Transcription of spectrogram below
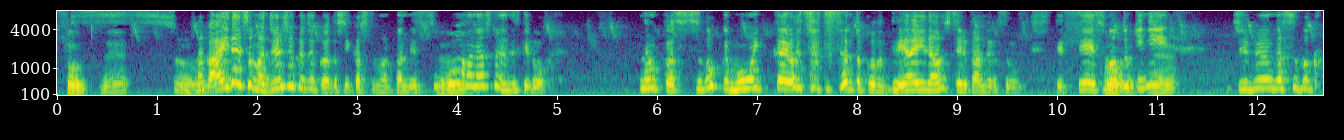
そうですね。そううんなんか間にその、まあ、住職塾私行かせてもらったんです、そこは話したんですけど、なんかすごくもう一回松本さんとこの出会い直してる感じがすごくしてて、その時に自分がすごく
